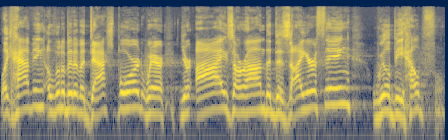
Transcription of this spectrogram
like having a little bit of a dashboard where your eyes are on the desire thing, will be helpful.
